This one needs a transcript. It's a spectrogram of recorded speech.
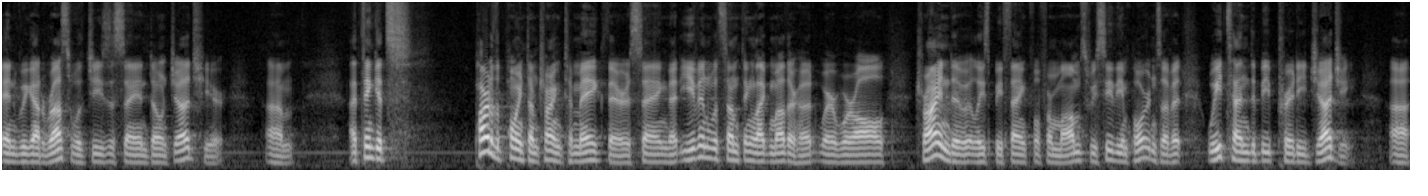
and we got to wrestle with Jesus saying, don't judge here. Um, I think it's part of the point I'm trying to make there is saying that even with something like motherhood, where we're all trying to at least be thankful for moms, we see the importance of it, we tend to be pretty judgy. Uh,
